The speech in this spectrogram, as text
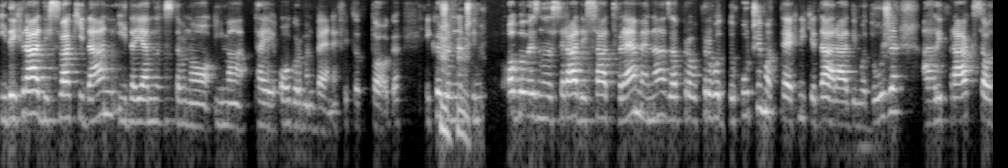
i da ih radi svaki dan i da jednostavno ima taj ogroman benefit od toga. I kažem, mm -hmm. znači, obavezno da se radi sat vremena, zapravo prvo dok učimo tehnike da radimo duže, ali praksa od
